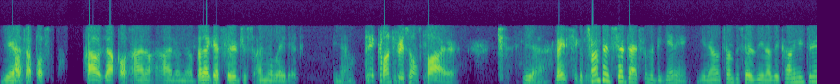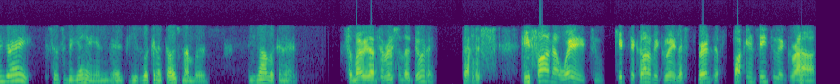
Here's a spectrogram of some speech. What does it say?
yeah, How's that possible? How is that possible? I don't I don't know, but I guess they're just unrelated. You know. The country's on fire, Yeah. basically. But Trump has said that from the beginning. You know, Trump has said, you know, the economy's doing great since the beginning, and, and he's looking at those numbers. He's not looking at. So maybe that's the reason they're doing it. That's his, he found a way to keep the economy great. Let's burn the fucking thing to the ground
